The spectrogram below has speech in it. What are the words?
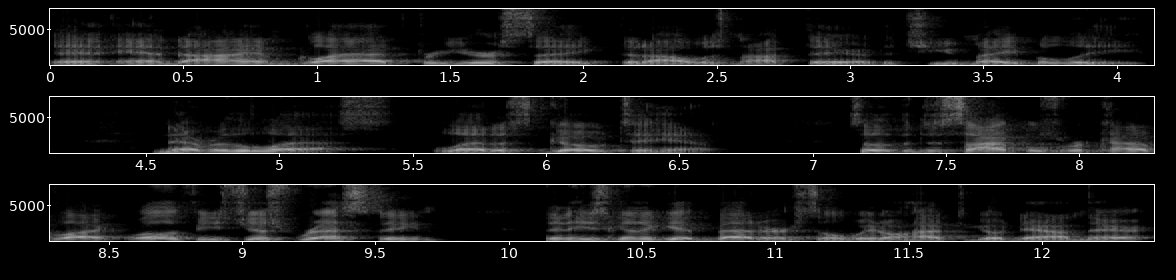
and I am glad for your sake that I was not there, that you may believe. Nevertheless, let us go to him. So the disciples were kind of like, well, if he's just resting, then he's going to get better, so we don't have to go down there.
